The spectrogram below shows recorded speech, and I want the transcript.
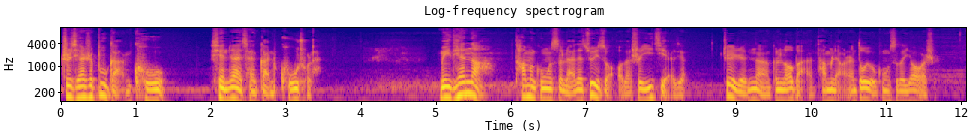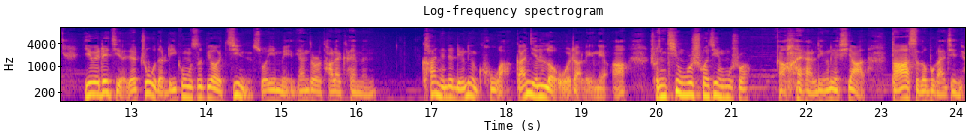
之前是不敢哭，现在才敢哭出来。每天呢，他们公司来的最早的是一姐姐。这人呢，跟老板他们两人都有公司的钥匙，因为这姐姐住的离公司比较近，所以每天都是她来开门。看见这玲玲哭啊，赶紧搂着玲玲啊，说：“你进屋说，进屋说。”哎呀，玲玲吓得打死都不敢进去。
